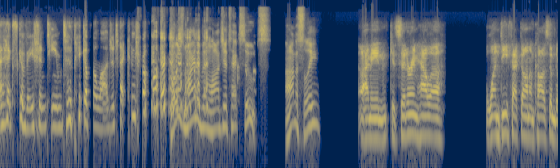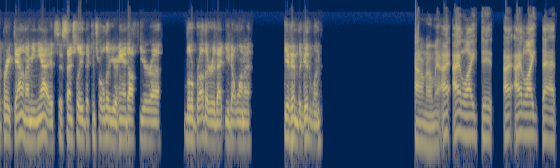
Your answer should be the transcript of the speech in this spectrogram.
excavation team to pick up the Logitech controller. Those might have been Logitech suits, honestly. I mean, considering how uh one defect on them caused them to break down, I mean, yeah, it's essentially the controller you hand off to your uh, little brother that you don't want to give him the good one. I don't know, man. I I liked it. I I liked that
